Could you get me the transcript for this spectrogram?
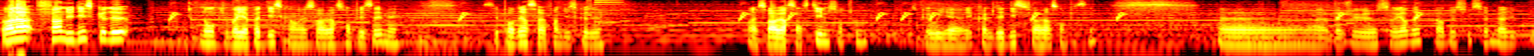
Voilà, fin du disque 2. Donc, il n'y a pas de disque, hein, sur la version PC, mais c'est pour dire c'est la fin du disque 2. Est sur la version Steam surtout, parce que oui, il y a même des disques sur la version PC. Euh, bah, je vais sauvegarder par-dessus celle-là du coup.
